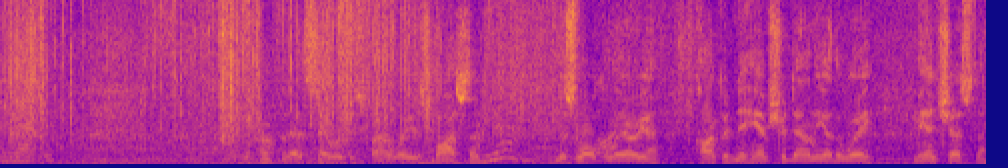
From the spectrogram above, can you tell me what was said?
We wrap it. We come for that sandwich as far away as Boston, Yeah. this local area, Concord, New Hampshire, down the other way, Manchester.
